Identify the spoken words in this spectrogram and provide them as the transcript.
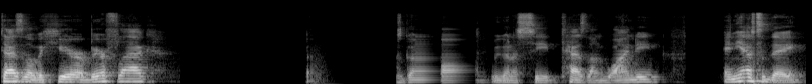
Tesla over here, bear flag. Gonna, we're gonna see Tesla unwinding. And yesterday,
